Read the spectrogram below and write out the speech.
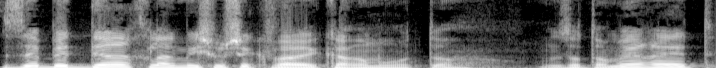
זה בדרך כלל מישהו שכבר הכרנו אותו. זאת אומרת,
